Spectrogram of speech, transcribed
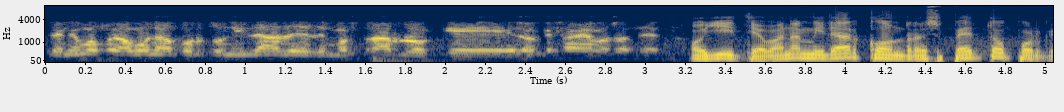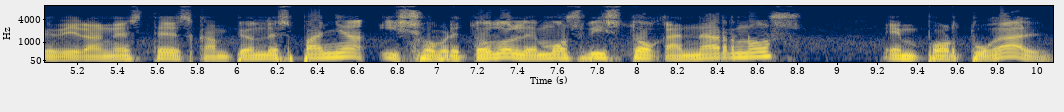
tenemos una buena oportunidad de demostrar lo que, lo que sabemos hacer. Oye, te van a mirar con respeto porque dirán, este es campeón de España y sobre todo le hemos visto ganarnos en Portugal.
